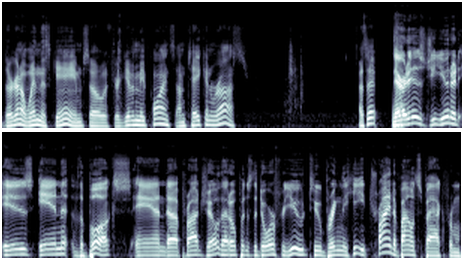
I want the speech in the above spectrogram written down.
they're going to win this game. So if you're giving me points, I'm taking Russ. That's it. There it is. G Unit is in the books, and uh, Prod Joe, that opens the door for you to bring the heat, trying to bounce back from,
